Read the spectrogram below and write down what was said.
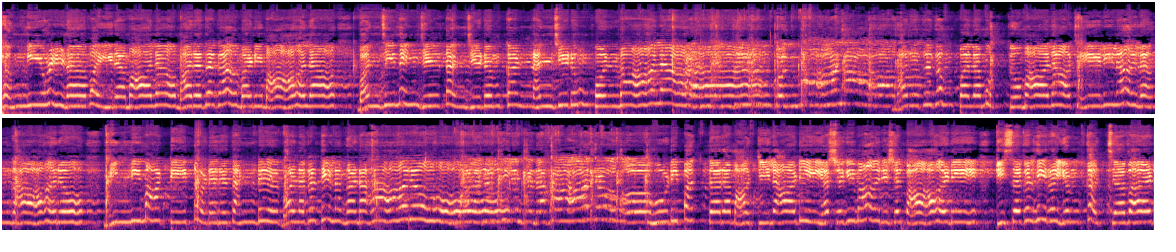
ഭംഗിയുള്ള വൈരമാല മരതക മണിമാല വഞ്ചി നെഞ്ചിൽ തഞ്ചിടും കണ്ണഞ്ചിടും പൊന്മാല. പൊന്മാല. മരതകം പല മുത്തുമാല ചേലിൽ മാറ്റിലാടി അശകിമാരിശൽ പാടി കിസകൾ നിറയും കച്ചവട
